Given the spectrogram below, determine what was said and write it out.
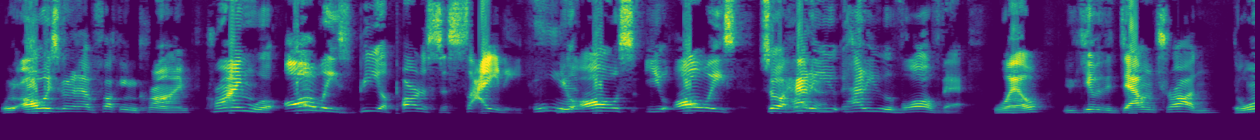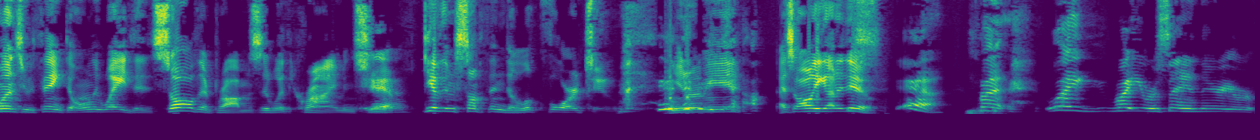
We're always going to have fucking crime. Crime will always be a part of society. You always, you always. So how do you how do you evolve that? Well, you give the downtrodden, the ones who think the only way to solve their problems is with crime and shit. Yeah. Give them something to look forward to. You know what I mean? yeah. That's all you got to do. Yeah, but like what you were saying there, you're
